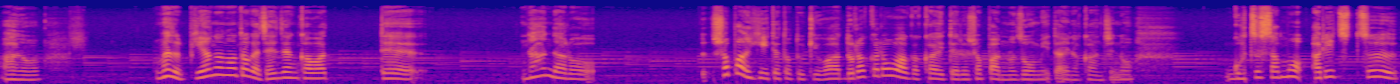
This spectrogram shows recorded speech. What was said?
あのまずピアノの音が全然変わってなんだろう。ショパン弾いてた時はドラクロワーが描いてるショパンの像みたいな感じのごつさもありつつ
